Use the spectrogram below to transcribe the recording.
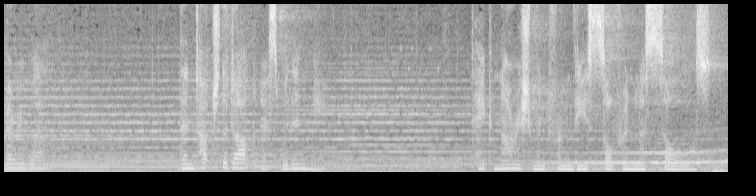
Very well. Then touch the darkness within me. Take nourishment from these sovereignless souls.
